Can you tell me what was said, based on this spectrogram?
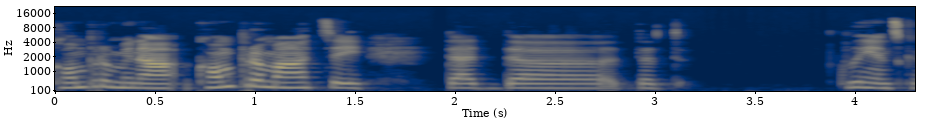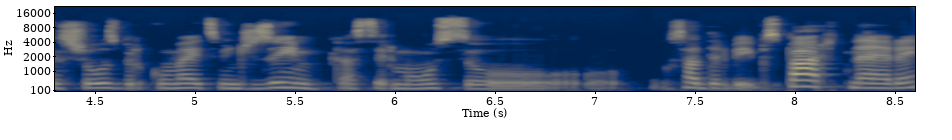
kompromācija, tad, uh, tad klients, kas šo uzbrukumu veids, viņš zina, kas ir mūsu sadarbības partneri.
